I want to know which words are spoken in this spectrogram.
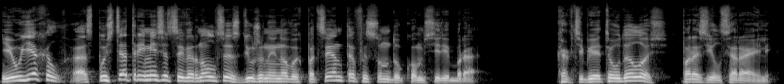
И уехал, а спустя три месяца вернулся с дюжиной новых пациентов и сундуком серебра. «Как тебе это удалось?» – поразился Райли.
